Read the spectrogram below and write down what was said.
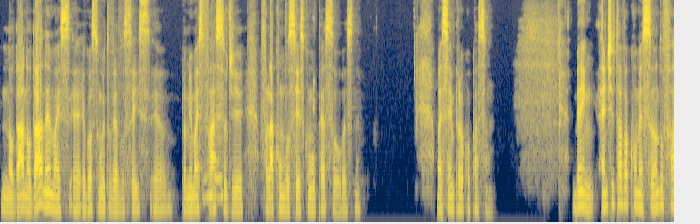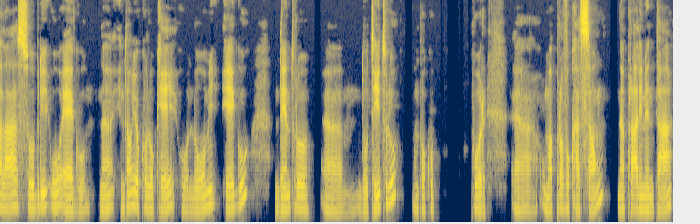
não dá, não dá, né? Mas é, eu gosto muito de ver vocês. É, para mim é mais fácil de falar com vocês como pessoas, né? Mas sem preocupação. Bem, a gente estava começando a falar sobre o ego, né? Então eu coloquei o nome ego dentro uh, do título, um pouco por uh, uma provocação né, para alimentar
